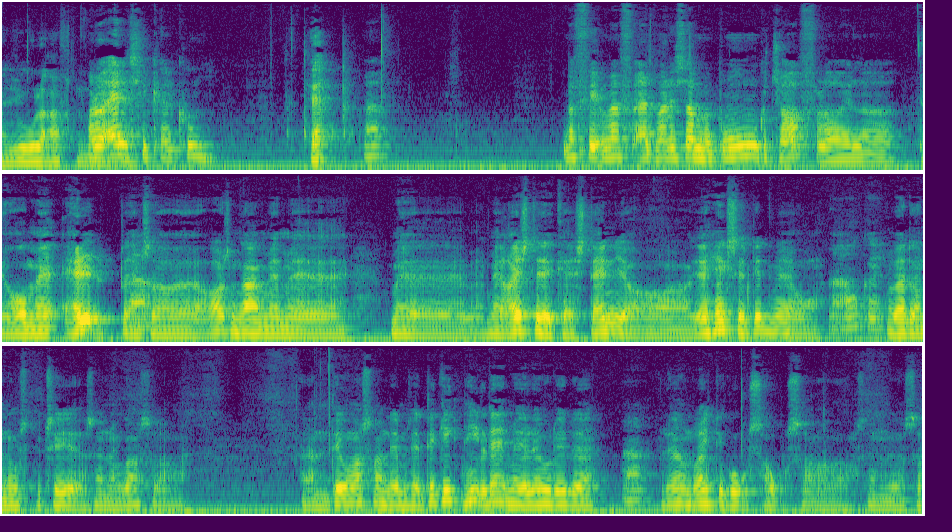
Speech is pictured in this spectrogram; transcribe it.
en juleaften. Og du altid kalkun? Ja. ja. Hvad, hvad, var det så med brune kartofler, eller? Det var med alt, Ja. altså også en gang med, med, med, med ristede kastanjer, og jeg heksede lidt hver år. Ja, okay. hvad der nu skulle til og sådan noget også. Og, jamen, det var også sådan, jamen, det gik en hel dag med at lave det der. Ja. Lave en rigtig god sovs og sådan noget. Så.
